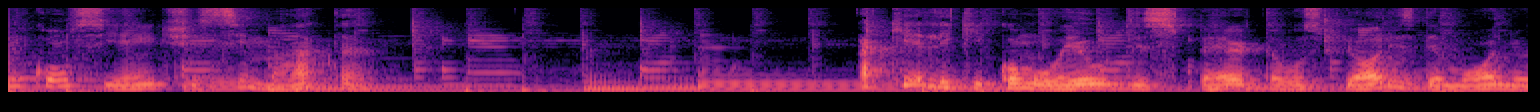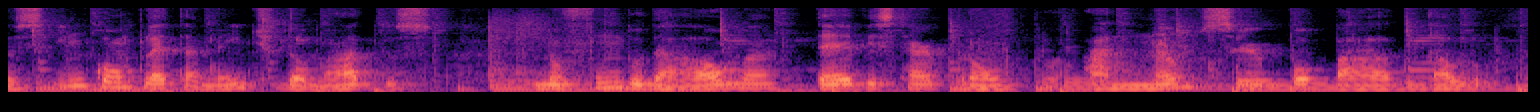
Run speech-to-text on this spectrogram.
inconsciente se mata? Aquele que, como eu, desperta os piores demônios incompletamente domados no fundo da alma deve estar pronto a não ser poupado da luta.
